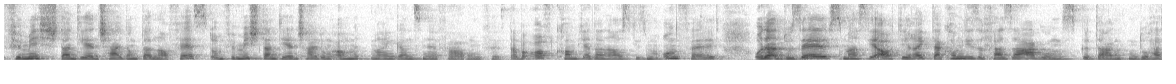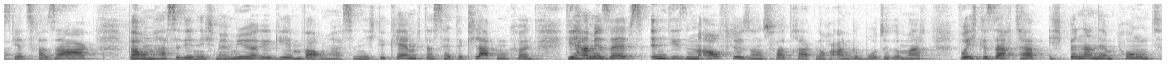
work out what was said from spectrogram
für mich stand die Entscheidung dann auch fest und für mich stand die Entscheidung auch mit meinen ganzen Erfahrungen fest. Aber oft kommt ja dann aus diesem Umfeld oder du selbst machst ja auch direkt, da kommen diese Versagungsgedanken. Du hast jetzt versagt, warum hast du dir nicht mehr Mühe gegeben, warum hast du nicht gekämpft, das hätte klappen können. Die haben mir selbst in diesem Auflösungsvertrag noch Angebote gemacht, wo ich gesagt habe, ich bin an dem Punkt,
